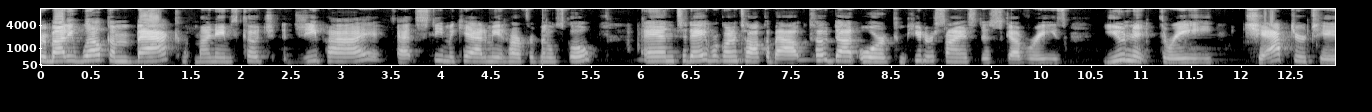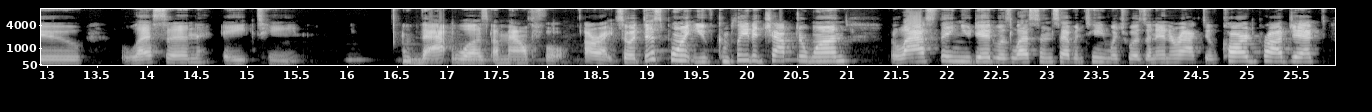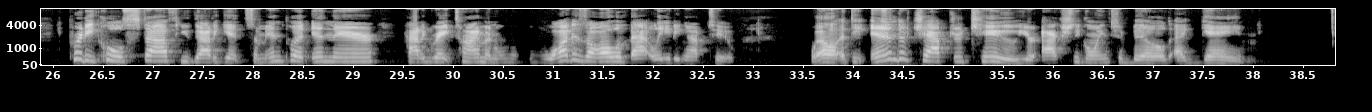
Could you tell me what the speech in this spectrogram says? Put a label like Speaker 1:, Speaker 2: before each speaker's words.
Speaker 1: everybody. Welcome back. My name is Coach G Pie at STEAM Academy at Hartford Middle School. And today we're going to talk about Code.org Computer Science Discoveries, Unit 3, Chapter 2, Lesson 18. That was a mouthful. All right, so at this point, you've completed Chapter 1. The last thing you did was Lesson 17, which was an interactive card project. Pretty cool stuff. You got to get some input in there had a great time, and what is all of that leading up to? Well, at the end of chapter two, you're actually going to build a game.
